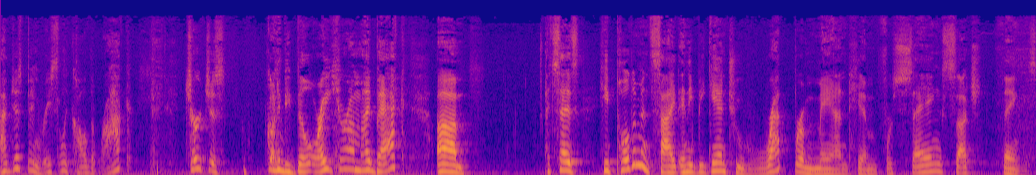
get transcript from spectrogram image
I've just been recently called the Rock. Church is going to be built right here on my back. Um, it says he pulled him inside and he began to reprimand him for saying such things.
